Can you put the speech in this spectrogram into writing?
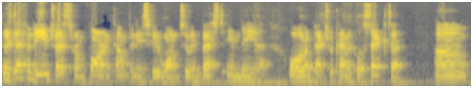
There's definitely interest from foreign companies who want to invest in the uh, oil and petrochemical sector. Um,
